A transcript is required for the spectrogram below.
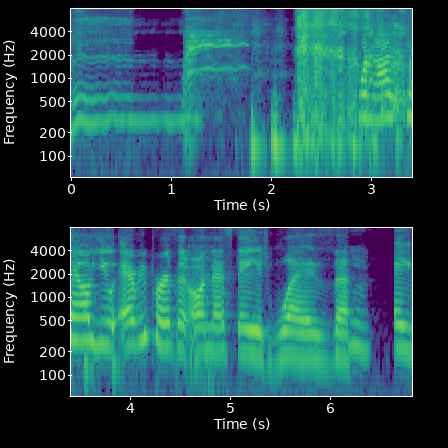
when I tell you every person on that stage was mm a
